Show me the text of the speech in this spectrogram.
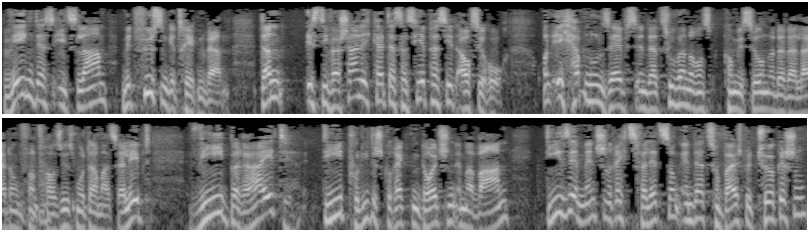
wegen des Islam mit Füßen getreten werden, dann ist die Wahrscheinlichkeit, dass das hier passiert, auch sehr hoch. Und ich habe nun selbst in der Zuwanderungskommission unter der Leitung von Frau Süßmuth damals erlebt, wie bereit die politisch korrekten Deutschen immer waren, diese Menschenrechtsverletzung in der zum Beispiel türkischen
